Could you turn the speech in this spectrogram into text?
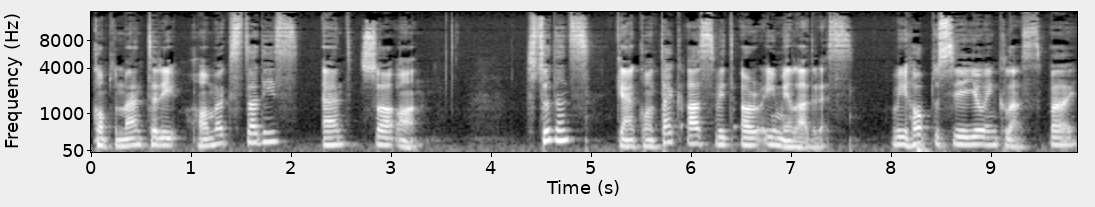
complementary homework studies, and so on. Students can contact us with our email address. We hope to see you in class. Bye.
